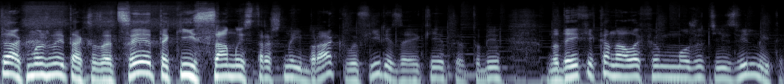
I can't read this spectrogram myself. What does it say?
Так, можна і так сказати. Це такий самий страшний брак в ефірі, за який тобі на деяких каналах можуть і звільнити.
